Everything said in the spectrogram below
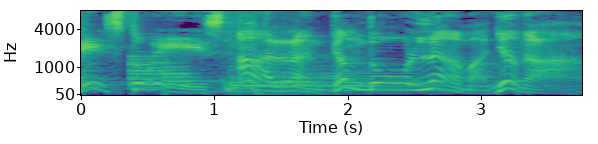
Esto es Arrancando la Mañana.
